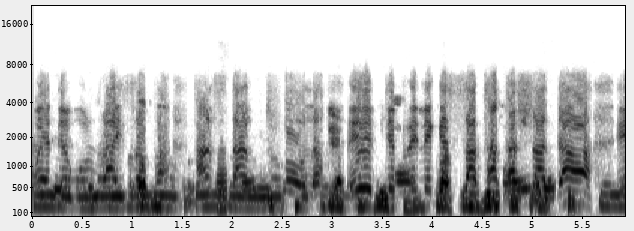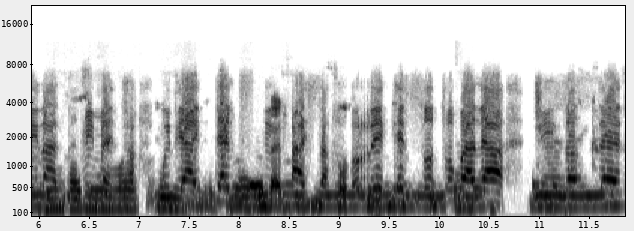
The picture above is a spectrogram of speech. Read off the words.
Where they will rise up stand tall. Debrenege Sataka Shada, In agreement with their identity in Christ. Reke Soto Bana, Jesus said,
